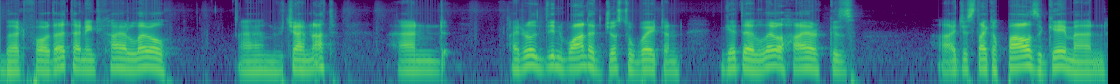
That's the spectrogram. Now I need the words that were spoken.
but for that I need higher level, and which I'm not. And I really didn't want it just to wait and get that level higher because I just like a pause the game and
